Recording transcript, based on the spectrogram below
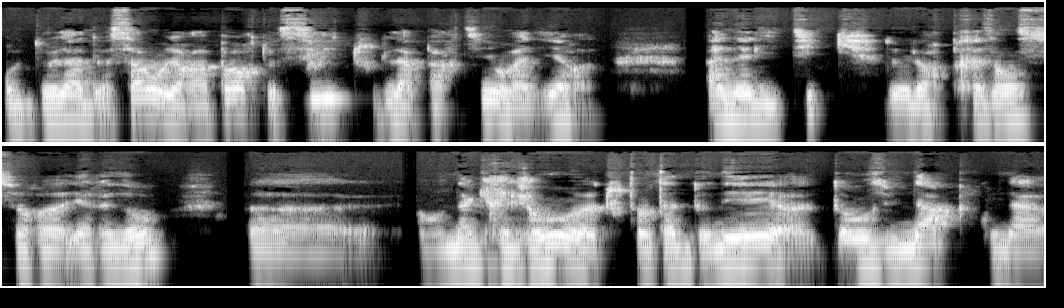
au-delà de ça, on leur apporte aussi toute la partie, on va dire, analytique de leur présence sur euh, les réseaux, euh, en agrégeant euh, tout un tas de données euh, dans une app qu'on a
